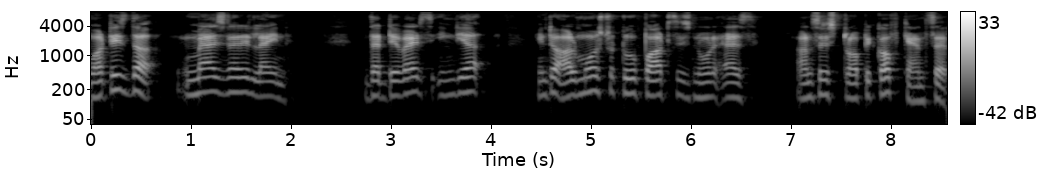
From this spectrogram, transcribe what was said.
What is the imaginary line? That divides India into almost two parts is known as answer is Tropic of Cancer.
